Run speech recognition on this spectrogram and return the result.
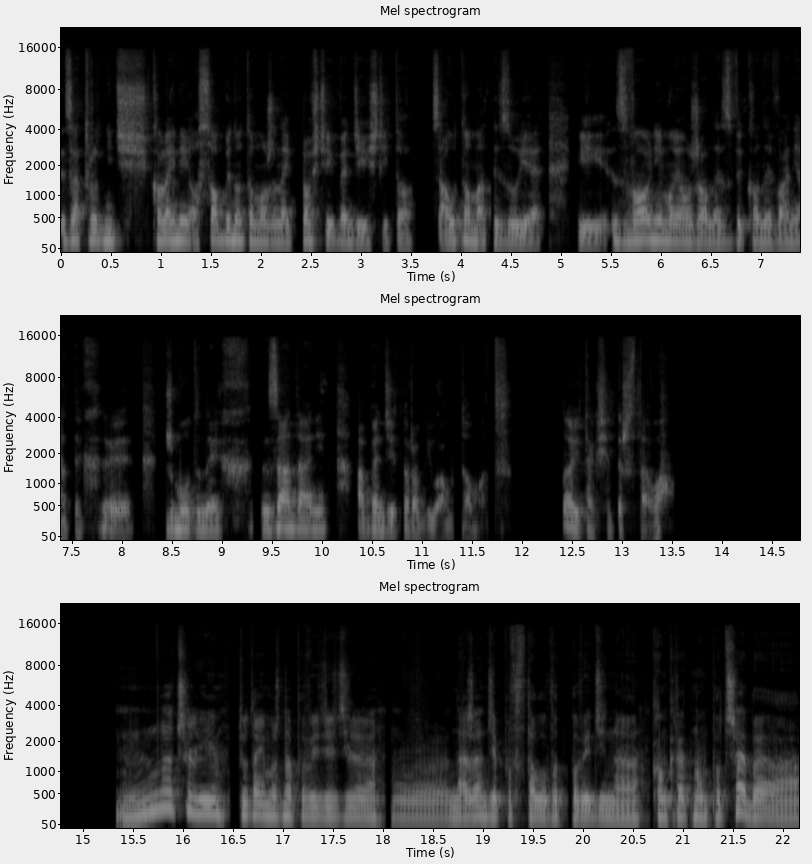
zatrudnić kolejnej osoby, no to może najprościej będzie, jeśli to zautomatyzuję i zwolnię moją żonę z wykonywania tych e, żmudnych zadań, a będzie to robił automat. No i tak się też stało. No, czyli tutaj można powiedzieć, że e, narzędzie powstało w odpowiedzi na konkretną potrzebę, a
